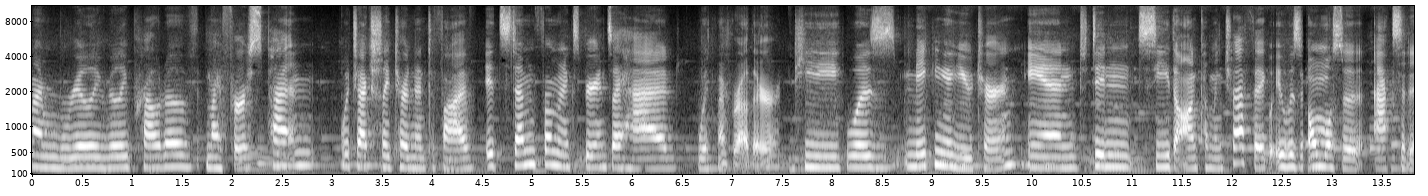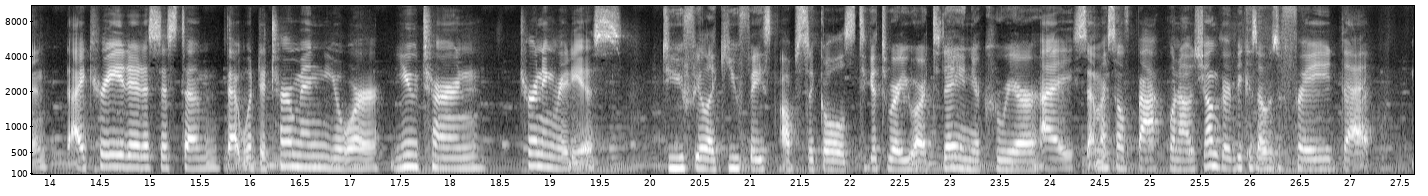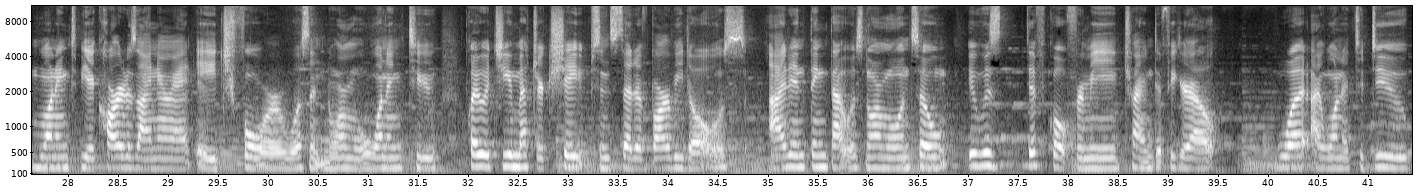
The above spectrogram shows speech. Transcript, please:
I'm really, really proud of my first patent, which actually turned into five. It stemmed from an experience I had with my brother. He was making a U-turn and didn't see the oncoming traffic. It was almost an accident. I created a system that would determine your U-turn turning radius do you feel like you faced obstacles to get to where you are today in your career? I set myself back when I was younger because I was afraid that wanting to be a car designer at age four wasn't normal, wanting to play with geometric shapes instead of Barbie dolls. I didn't think that was normal, and so it was difficult for me trying to figure out what I wanted to do.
